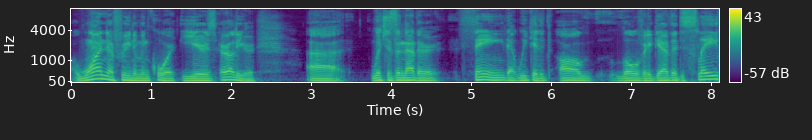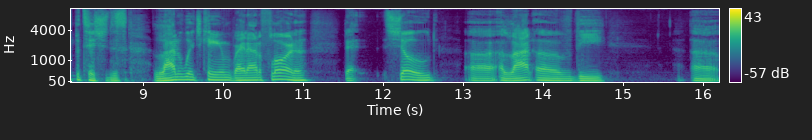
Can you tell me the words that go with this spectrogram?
or won their freedom in court years earlier, uh, which is another thing that we could all go over together. The slave petitions, a lot of which came right out of Florida, that showed uh, a lot of the uh,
